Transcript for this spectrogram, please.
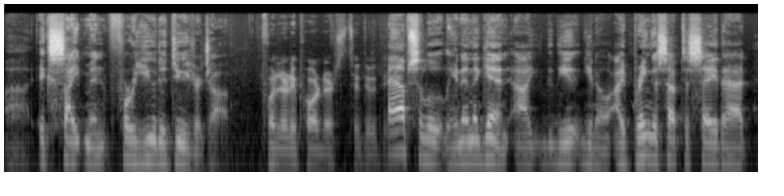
uh, excitement for you to do your job for the reporters to do this. Absolutely, and then again, uh, the, you know, I bring this up to say that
